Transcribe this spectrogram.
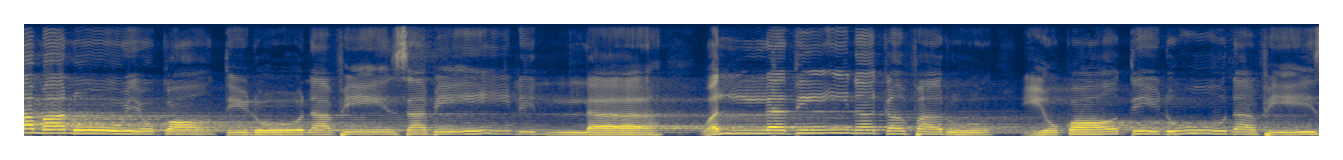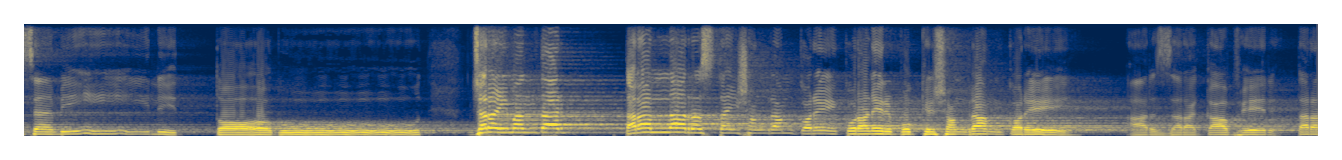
آمنوا يقاتلون في سبيل الله والذين كفروا يقاتلون في سبيل الطاغوت যারা ইমানদার তারা আল্লাহর রাস্তায় সংগ্রাম করে কোরআনের পক্ষে সংগ্রাম করে আর যারা কাফের, তারা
